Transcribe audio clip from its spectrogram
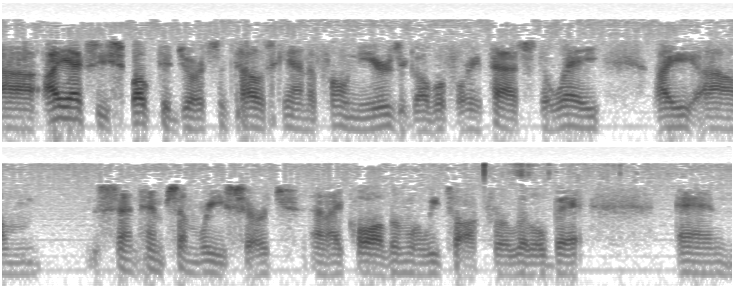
Uh, I actually spoke to George Snitowski on the phone years ago before he passed away. I um, sent him some research, and I called him and we talked for a little bit. And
